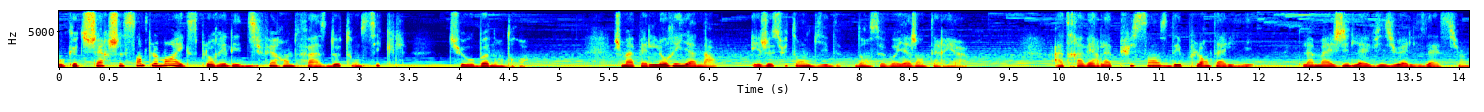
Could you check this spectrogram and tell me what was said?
ou que tu cherches simplement à explorer les différentes phases de ton cycle, tu es au bon endroit. Je m'appelle Lauriana et je suis ton guide dans ce voyage intérieur. À travers la puissance des plantes alliées, la magie de la visualisation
